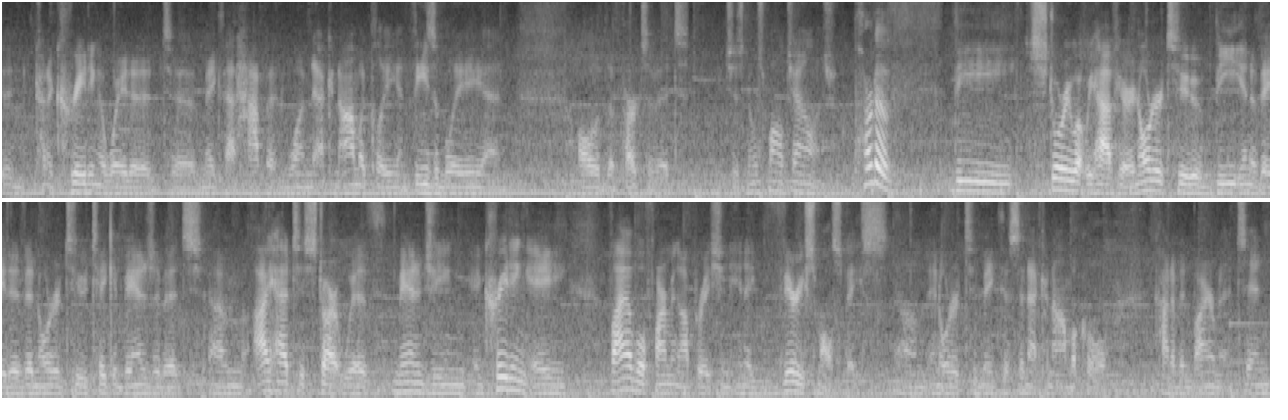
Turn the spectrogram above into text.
and kind of creating a way to, to make that happen, one economically and feasibly and all of the parts of it, which is no small challenge. Part of the story what we have here, in order to be innovative, in order to take advantage of it, um, I had to start with managing and creating a viable farming operation in a very small space um, in order to make this an economical kind of environment. And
